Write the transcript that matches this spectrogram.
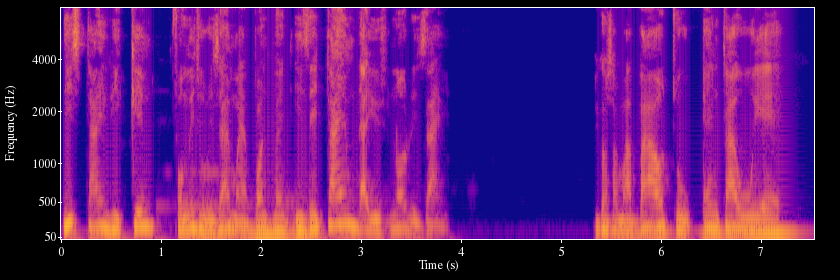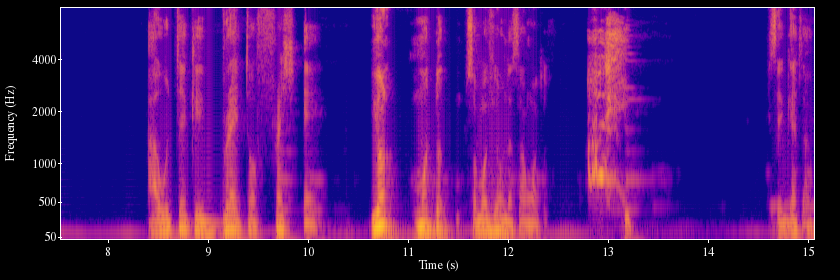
This time he came for me to resign my appointment is a time that you should not resign. Because I'm about to enter where I will take a breath of fresh air. You some of you understand what? I Say, get up.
